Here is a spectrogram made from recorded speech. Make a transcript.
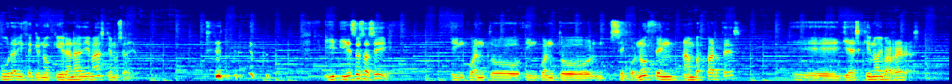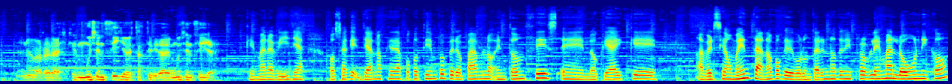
Pura dice que no quiere a nadie más que no sea yo. y, y eso es así, en cuanto, en cuanto se conocen ambas partes, eh, ya es que no hay barreras. Ya no hay barreras, es que es muy sencillo esta actividad, es muy sencilla. Qué maravilla. O sea que ya nos queda poco tiempo, pero Pablo, entonces eh, lo que hay que a ver si aumenta, ¿no? Porque de voluntarios no tenéis problemas, lo único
